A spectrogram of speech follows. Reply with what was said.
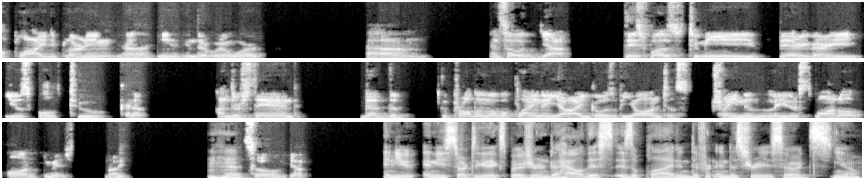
apply deep learning uh, in, in the real world. Um, and so, yeah, this was to me very, very useful to kind of understand that the, the problem of applying AI goes beyond just training the latest model on image, right? Mm-hmm. And so, yeah. And you and you start to get exposure into how this is applied in different industries. So it's you know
